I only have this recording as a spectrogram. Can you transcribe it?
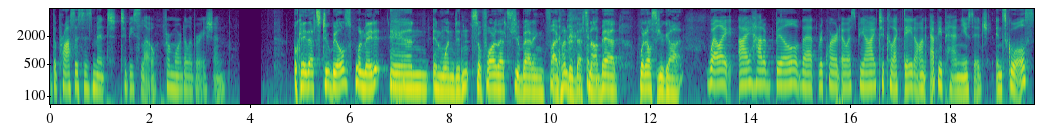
the process is meant to be slow for more deliberation. Okay, that's two bills. One made it and and one didn't. So far that's you're batting 500. That's not bad. What else have you got? Well, I, I had a bill that required OSPI to collect data on EpiPen usage in schools.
